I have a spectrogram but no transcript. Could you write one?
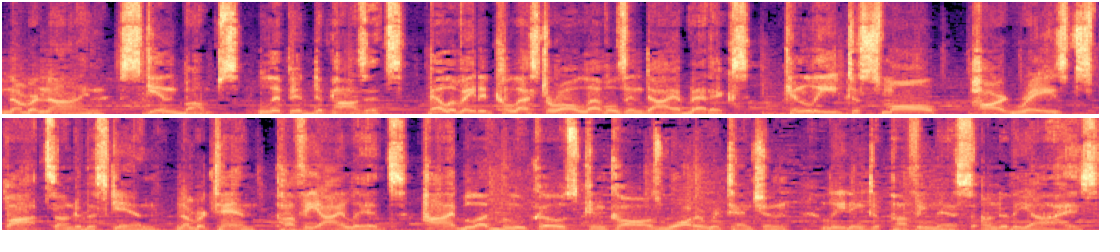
Number 9. Skin bumps. Lipid deposits. Elevated cholesterol levels in diabetics can lead to small, hard-raised spots under the skin. Number 10. Puffy eyelids. High blood glucose can cause water retention, leading to puffiness under the eyes.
